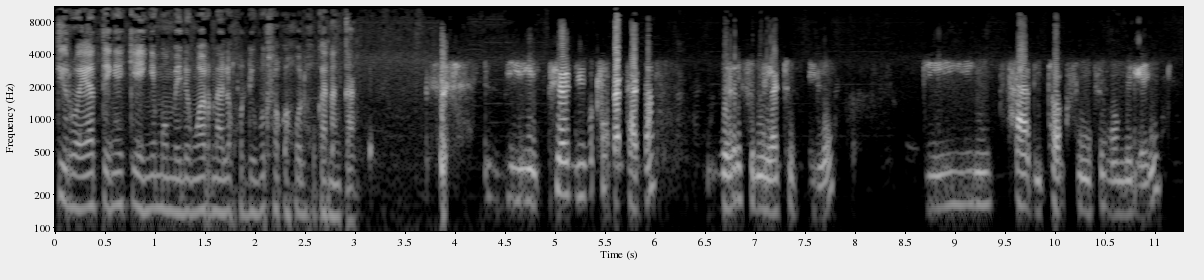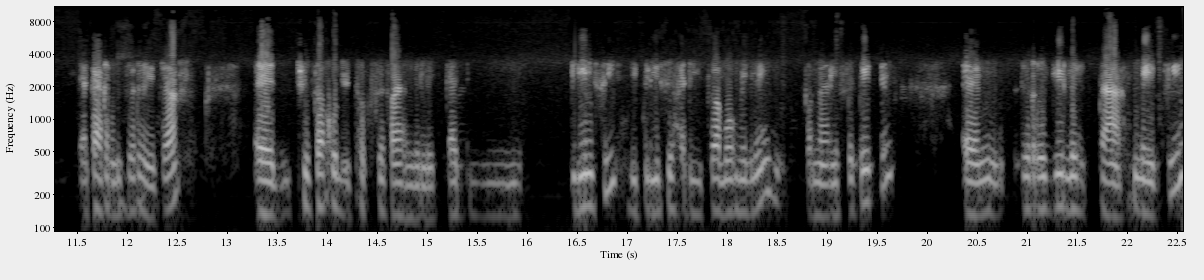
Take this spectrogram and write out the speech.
tiro ya teng ke eng mo mmeleng wa rona le gore di botlhokwa go le go kanang kang? Di-peo di botlhokwa thata very similar to pelo di ntsha di-toxins mo mmeleng ya ka re ntse re ja um thusa go detoxify mmele ka dipilisi dipilisi ga di tswa mo mmeleng tsona le sebete um di regulator metsi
